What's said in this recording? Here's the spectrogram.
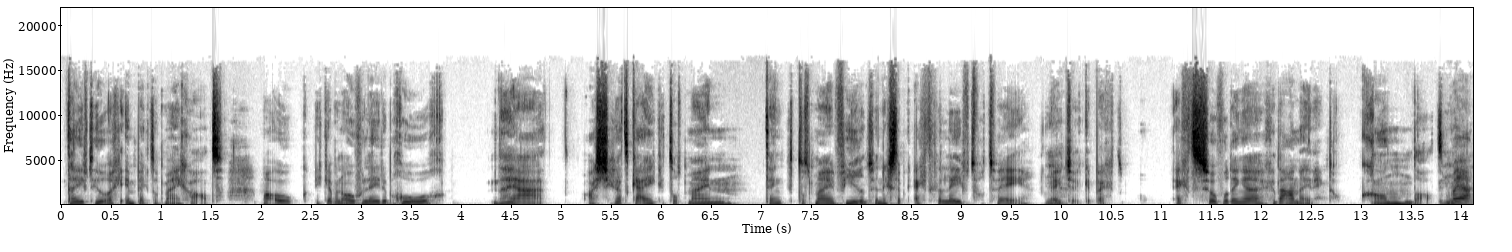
Dat heeft heel erg impact op mij gehad. Maar ook, ik heb een overleden broer. Nou ja, als je gaat kijken tot mijn, denk tot mijn 24 heb ik echt geleefd voor twee. Weet je, ik heb echt, echt zoveel dingen gedaan en je denkt, hoe kan dat? Maar ja,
